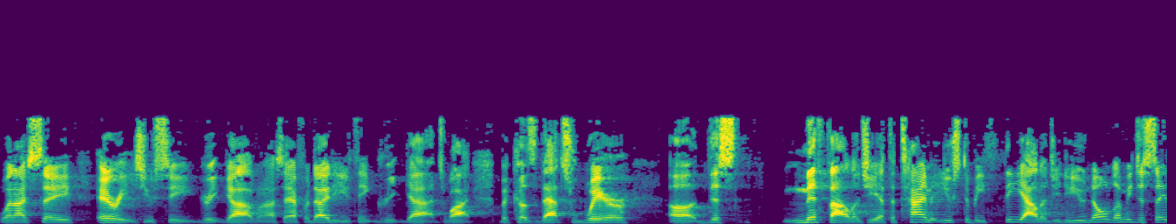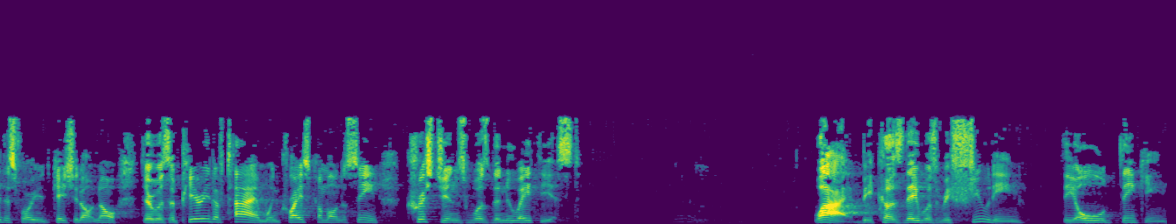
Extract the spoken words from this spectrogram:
when I say Ares, you see Greek god. When I say Aphrodite, you think Greek gods. Why? Because that's where uh, this mythology. At the time, it used to be theology. Do you know? Let me just say this for you in case you don't know. There was a period of time when Christ come on the scene, Christians was the new atheist. Why? Because they was refuting the old thinking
